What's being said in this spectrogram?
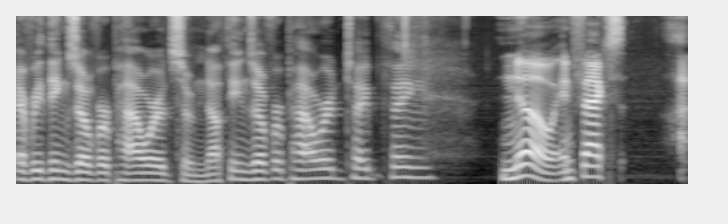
everything's overpowered, so nothing's overpowered type thing? no in fact I-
